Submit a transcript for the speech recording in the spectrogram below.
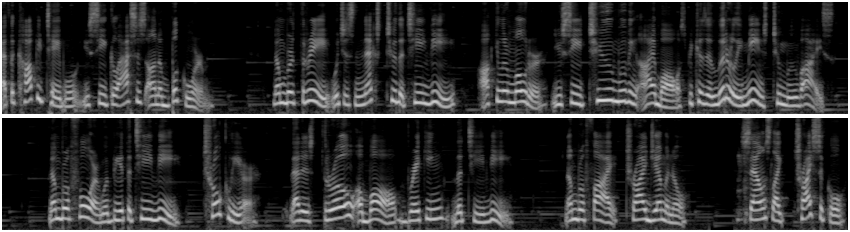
At the coffee table, you see glasses on a bookworm. Number three, which is next to the TV, oculomotor, you see two moving eyeballs because it literally means to move eyes. Number four would be at the TV, trochlear, that is, throw a ball breaking the TV. Number five, trigeminal, sounds like tricycle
